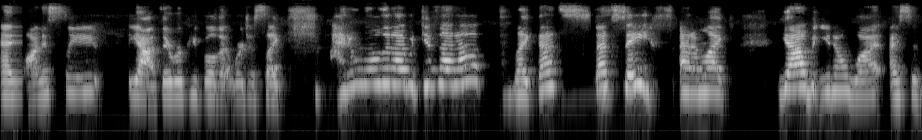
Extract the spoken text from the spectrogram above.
And honestly, yeah, there were people that were just like, I don't know that I would give that up. Like that's that's safe. And I'm like, yeah, but you know what? I said,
